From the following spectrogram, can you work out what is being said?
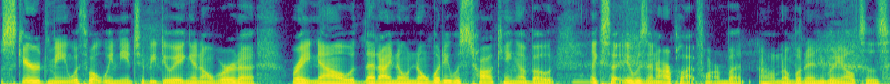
scared me with what we need to be doing in Alberta right now that I know nobody was talking about except it was in our platform but I don't know about anybody else's.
